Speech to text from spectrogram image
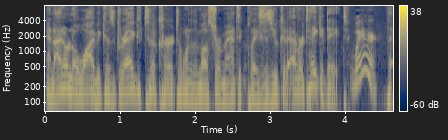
and I don't know why because Greg took her to one of the most romantic places you could ever take a date Where? the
